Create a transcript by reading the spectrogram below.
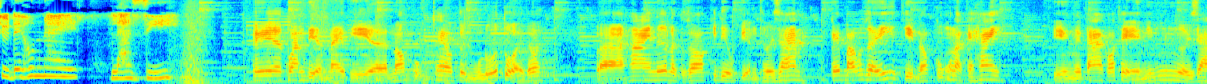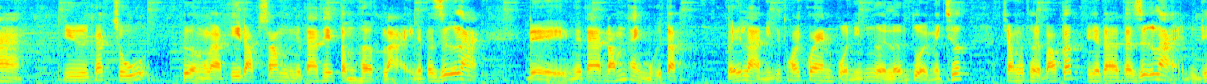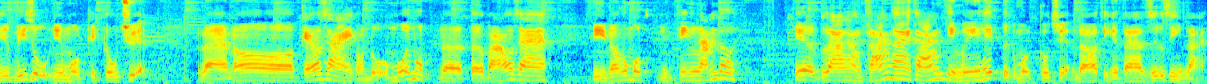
Chủ đề hôm nay là gì? Cái ờ, quan điểm này thì ờ, nó cũng theo từng lứa tuổi thôi. Và hai nữa là do cái điều kiện thời gian. Cái báo giấy thì nó cũng là cái hay. Thì người ta có thể những người già như các chú thường là khi đọc xong người ta thấy tổng hợp lại người ta giữ lại để người ta đóng thành một cái tập. Đấy là những cái thói quen của những người lớn tuổi ngày trước. Trong cái thời bao cấp thì người ta, ta giữ lại. Như ví dụ như một cái câu chuyện là nó kéo dài khoảng độ mỗi một ờ, tờ báo ra thì nó có một cái ngắn thôi. Thế là ra hàng tháng, hai tháng thì mới hết được một câu chuyện đó thì người ta giữ gìn lại.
